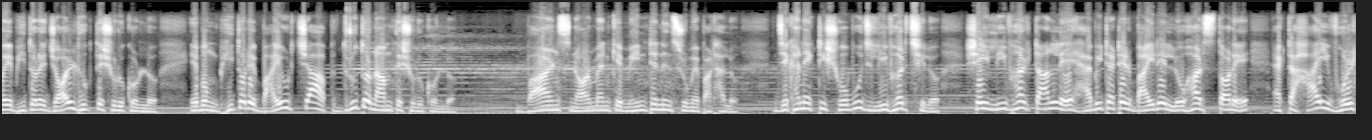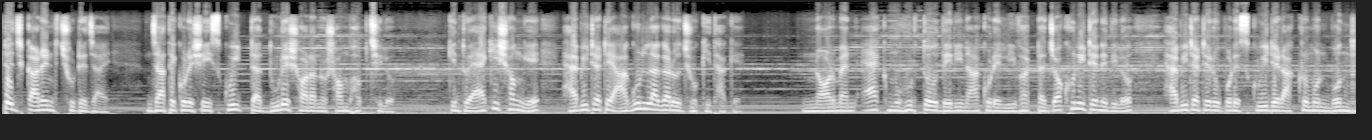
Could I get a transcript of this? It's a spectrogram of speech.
হয়ে ভিতরে জল ঢুকতে শুরু করল এবং ভিতরে বায়ুর চাপ দ্রুত নামতে শুরু করল। বার্নস নরম্যানকে মেইনটেনেন্স রুমে পাঠালো, যেখানে একটি সবুজ লিভার ছিল। সেই লিভার টানলে হ্যাবিটাটের বাইরে লোহার স্তরে একটা হাই ভোল্টেজ কারেন্ট ছুটে যায়, যাতে করে সেই স্কুইডটা দূরে সরানো সম্ভব ছিল। কিন্তু একই সঙ্গে হ্যাবিটাটে আগুন লাগারও ঝুঁকি থাকে। নরম্যান এক মুহূর্তও দেরি না করে লিভারটা যখনই টেনে দিল হ্যাবিটাটের উপরে স্কুইডের আক্রমণ বন্ধ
